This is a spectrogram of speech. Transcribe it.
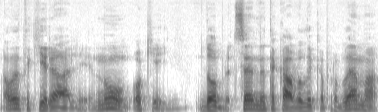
але такі реалії. Ну, окей, добре, це не така велика проблема.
